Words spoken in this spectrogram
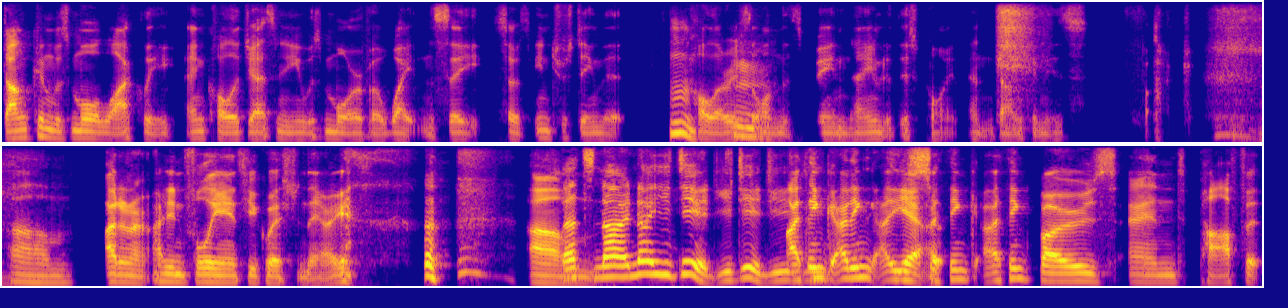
Duncan was more likely and Kolodjashnij was more of a wait and see. So it's interesting that Hmm. Collar is the Hmm. one that's been named at this point, and Duncan is Fuck. um, I don't know. I didn't fully answer your question there. I guess. um, That's no, no. You did. You did. You. I think. You, I think. uh, Yeah. I think. I think Bowes and Parfitt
